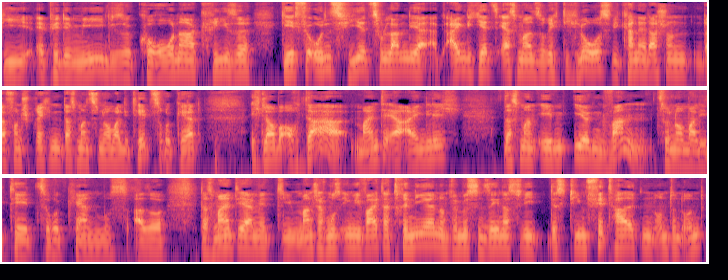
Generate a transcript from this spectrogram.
die Epidemie, diese Corona-Krise geht für uns hierzulande ja eigentlich jetzt erstmal so richtig los. Wie kann er da schon davon sprechen, dass man zur Normalität zurückkehrt? Ich glaube, auch da meinte er eigentlich, dass man eben irgendwann zur Normalität zurückkehren muss. Also das meinte er mit, die Mannschaft muss irgendwie weiter trainieren und wir müssen sehen, dass wir die, das Team fit halten und und und.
